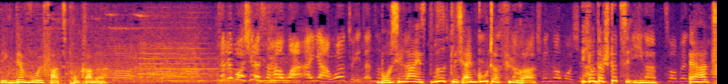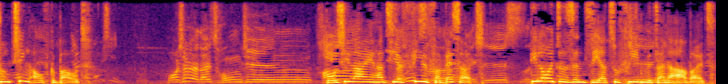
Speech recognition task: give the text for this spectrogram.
wegen der Wohlfahrtsprogramme. Bosila ist wirklich ein guter Führer. Ich unterstütze ihn. Er hat Chongqing aufgebaut. Bosilai hat hier viel verbessert. Die Leute sind sehr zufrieden mit seiner Arbeit.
